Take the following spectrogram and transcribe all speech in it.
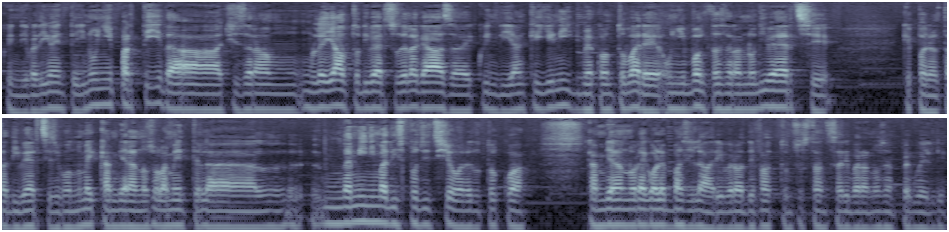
Quindi praticamente in ogni partita ci sarà un, un, layout diverso della casa e quindi anche gli enigmi a quanto pare ogni volta saranno diversi, che poi in realtà diversi secondo me cambieranno solamente la, una minima disposizione, tutto qua. Cambieranno regole basilari, però di fatto in sostanza rimarranno sempre quelli.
